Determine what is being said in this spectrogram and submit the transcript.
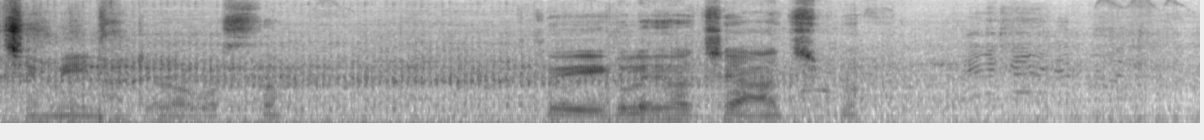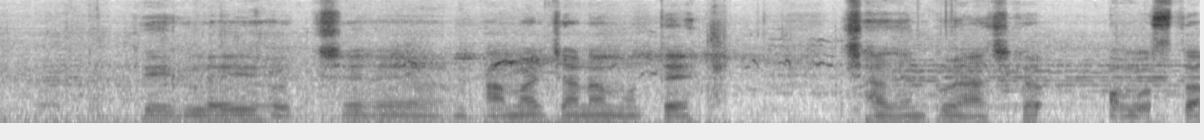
হচ্ছে মেইন হাটের অবস্থা। তো এগুলোই হচ্ছে আজ এগুলোই হচ্ছে, আমার জানা মতে শাহজাহানপুর আজকের অবস্থা।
